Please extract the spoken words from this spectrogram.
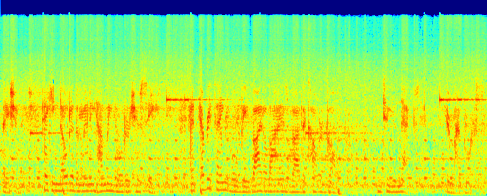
Station, taking note of the many humming motors you see, and everything will be vitalized by the color gold until you next hear my voice.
